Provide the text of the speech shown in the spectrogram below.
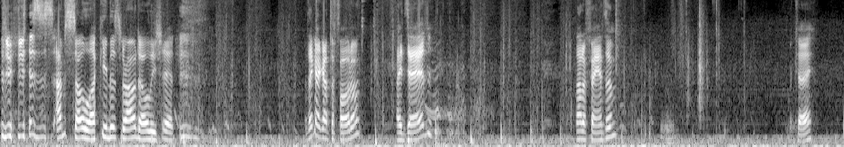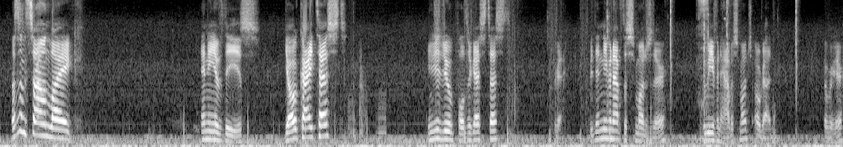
I'm so lucky this round. Holy shit. I think I got the photo. I did. Not a phantom. Okay. Doesn't sound like any of these. Yokai test? You need to do a poltergeist test? Okay. We didn't even have the smudge there. Do we even have a smudge? Oh god. Over here.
